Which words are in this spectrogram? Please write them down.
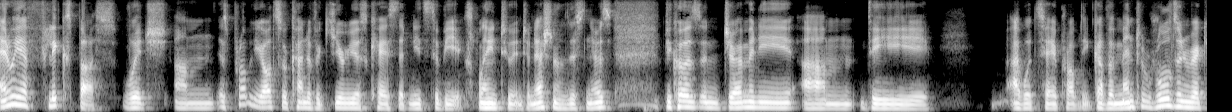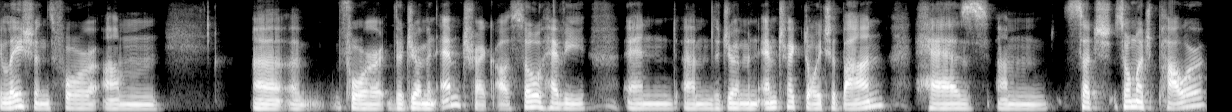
And we have Flixbus, which um, is probably also kind of a curious case that needs to be explained to international listeners, because in Germany, um, the I would say probably governmental rules and regulations for um, uh, um, for the German Amtrak are so heavy, and um, the German Amtrak Deutsche Bahn has um, such so much power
